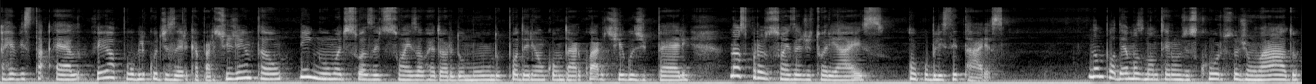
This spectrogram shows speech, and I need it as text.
a revista Elle veio a público dizer que a partir de então, nenhuma de suas edições ao redor do mundo poderiam contar com artigos de pele nas produções editoriais ou publicitárias. Não podemos manter um discurso de um lado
